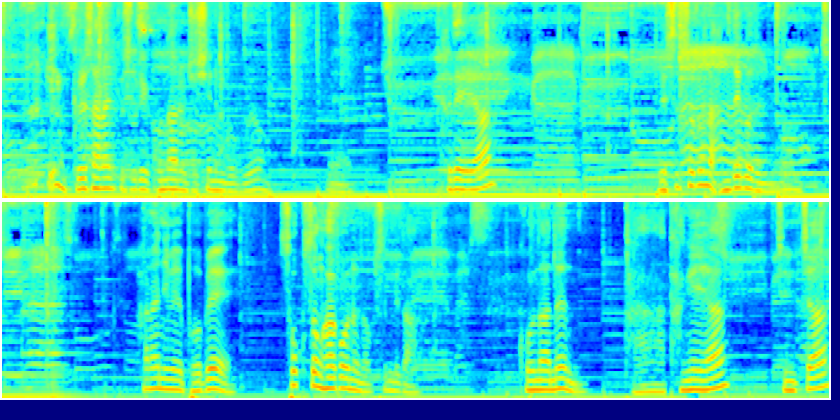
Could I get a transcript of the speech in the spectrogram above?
그래서 하나님께서 우리에게 고난을 주시는 거고요. 네. 그래야 내 스스로는 안 되거든요. 하나님의 법에 속성하고는 없습니다. 고난은 다 당해야 진짜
